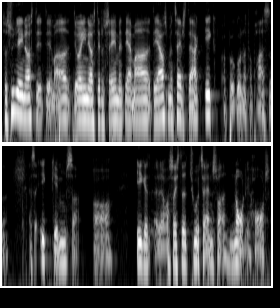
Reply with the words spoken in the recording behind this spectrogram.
så synes jeg egentlig også, det, det er meget, det var egentlig også det du sagde, men det er meget, det er også mentalt stærkt ikke at bukke under for presset. Altså ikke gemme sig, og ikke, og så i stedet turde tage ansvaret, når det er hårdt.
